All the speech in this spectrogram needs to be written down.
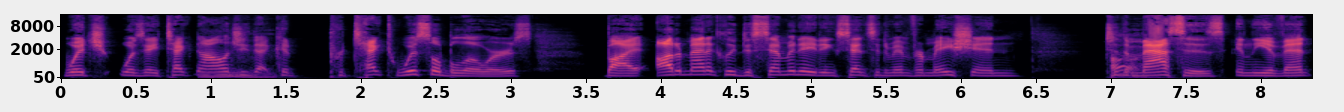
which was a technology that mm. could protect whistleblowers by automatically disseminating sensitive information to the Oh. masses in the event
